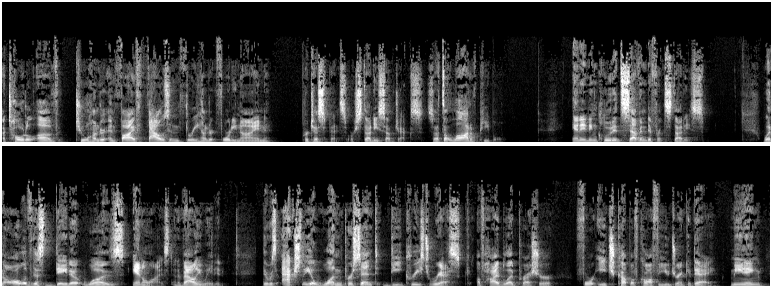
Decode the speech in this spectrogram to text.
a total of 205,349 participants or study subjects. So that's a lot of people and it included seven different studies. When all of this data was analyzed and evaluated, there was actually a 1% decreased risk of high blood pressure for each cup of coffee you drink a day, meaning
